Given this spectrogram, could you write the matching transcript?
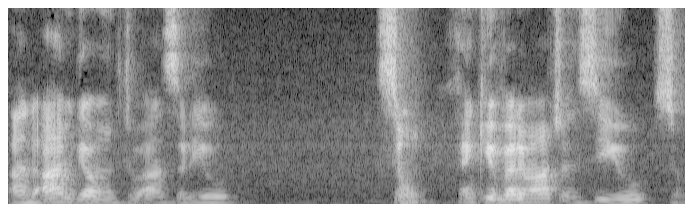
and I'm going to answer you soon. Thank you very much and see you soon.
